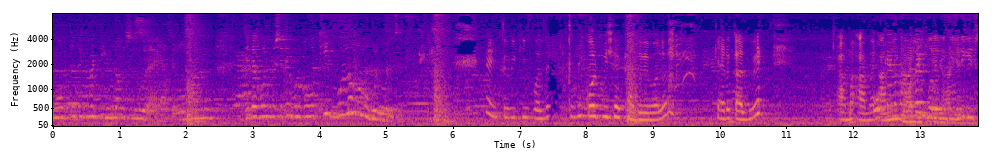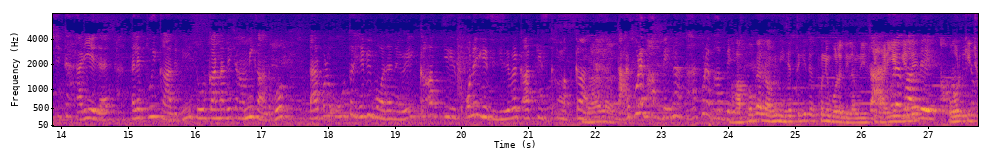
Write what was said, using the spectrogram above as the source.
মুহূর্তে থেকে আমার টিমটাম শুরু হয়ে গেছে। রোহন যেটা বলব সেটাই বলব। ও ঠিক বলল কোনো ভুল বলছে এই তুমি কি বললে? তুমি কোন বিষয়ে কাঁদবে বলো? কেন কাঁদবে? আমা আমা আমি কেন কাঁদবে? আমি বলে দিচ্ছি যদি লিপস্টিকটা হারিয়ে যায় তাহলে তুই কাঁদবি। তোর কান্না দেখে আমি কাঁদবো। তারপরে ও তো হেভি মজা নেবে। এই কাঁদছিস অনেক হেসেছিস এবার কাঁদছিস কাঁদ কাঁদ। তারপরে ভাববে না তারপরে ভাববে। ভাববো কেন? আমি নিজের থেকে তো এক্ষুনি বলে দিলাম লিপস্টিক হারিয়ে গেলে ওর কিছু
